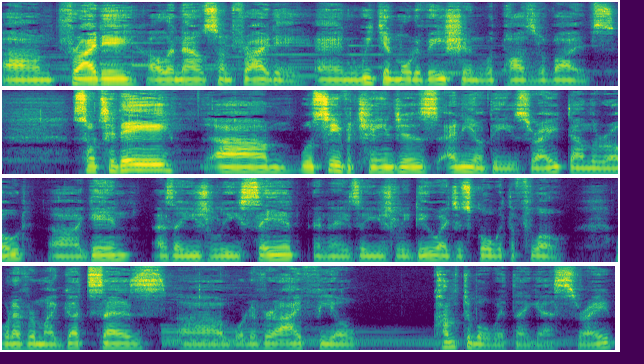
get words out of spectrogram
Um, Friday, I'll announce on Friday, and weekend motivation with Positive Vibes. So today, um, we'll see if it changes any of these, right, down the road. Uh, again, as I usually say it, and as I usually do, I just go with the flow. Whatever my gut says, uh, whatever I feel comfortable with, I guess, right?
